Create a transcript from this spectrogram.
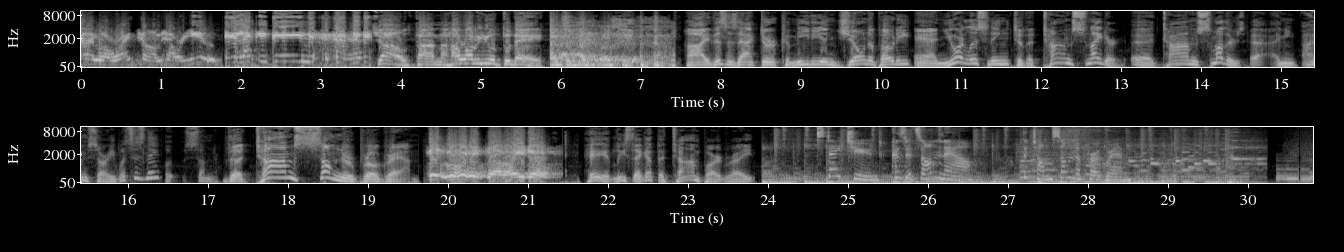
I'm all right, Tom. How are you? A lucky day, Mr. Sumner. Ciao, Tom. How are you today? That's a good question. Hi, this is actor, comedian Joe Napodi, and you're listening to the Tom Snyder, uh, Tom Smothers. Uh, I mean, I'm sorry, what's his name? Oh, Sumner. The Tom Sumner Program. Good morning, Tom. How you doing? Hey, at least I got the Tom part right. Stay tuned, because it's on now. The Tom Sumner Program.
